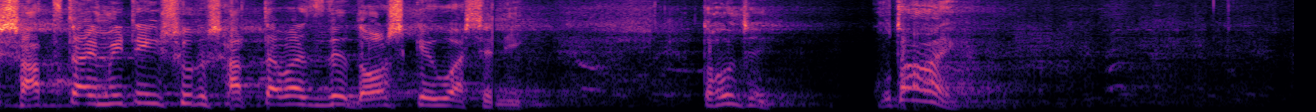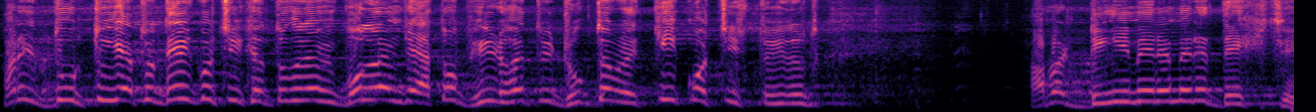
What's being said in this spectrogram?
সাতটায় মিটিং শুরু, সাতটা বাজতে দশ, কেউ আসেনি। তখন কোথায়? আরে দূর, তুই এত দেরি করছিস তোকে আমি বললাম যে এত ভিড় হয় তুই ঢুকতে পারবি কি করছিস তুই? আবার ডিঙি মেরে মেরে দেখছে।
